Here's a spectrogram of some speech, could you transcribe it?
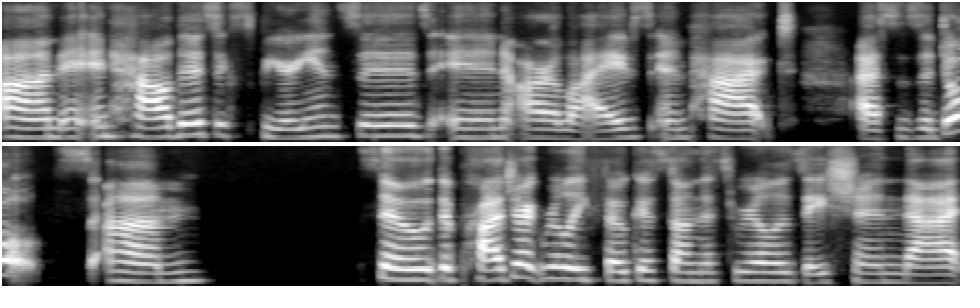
um, and, and, how those experiences in our lives impact us as adults. Um, so the project really focused on this realization that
